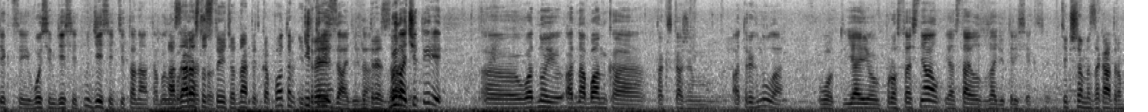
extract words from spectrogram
секции 8-10, ну 10 титаната было А бы зараз хорошо. тут стоїть одна під капотом і, И три сзади, да. три Было ззаді. четыре, э, у одной одна банка, так скажем, отрыгнула. Вот, я ее просто снял и оставил сзади три секции. Тільки що ми за кадром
